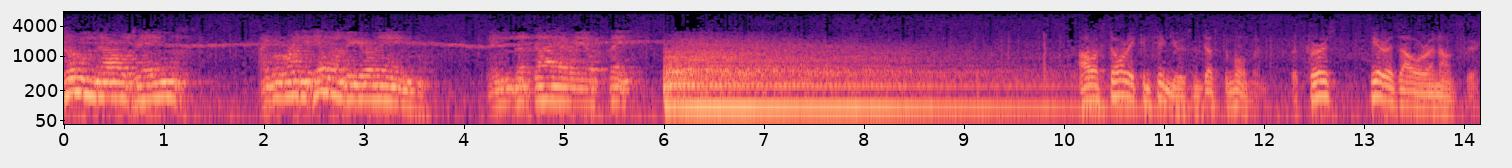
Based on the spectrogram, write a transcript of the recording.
Soon, Darrell James, I will write again under your name in the diary of fate. Our story continues in just a moment. But first, here is our announcer.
